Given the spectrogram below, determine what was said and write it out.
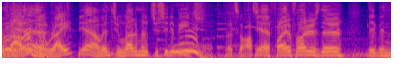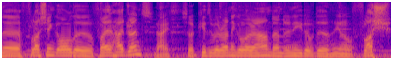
Oh, Lowdermilk, yeah. right? yeah, I went to Lowdermilk to see the beach. Ooh, That's awesome. Yeah, firefighters there. They've been uh, flushing all the fire hydrants. Nice. So kids were running all around underneath of the you know flush.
